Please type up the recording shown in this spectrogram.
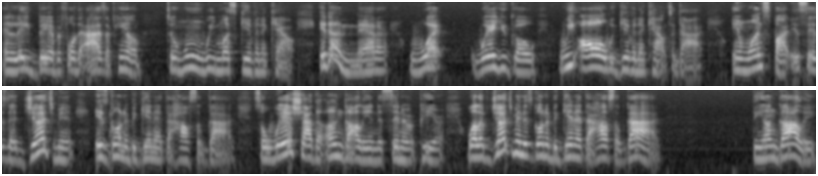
and laid bare before the eyes of Him to whom we must give an account. It doesn't matter what, where you go, we all would give an account to God. In one spot, it says that judgment is going to begin at the house of God. So, where shall the ungodly and the sinner appear? Well, if judgment is going to begin at the house of God, the ungodly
